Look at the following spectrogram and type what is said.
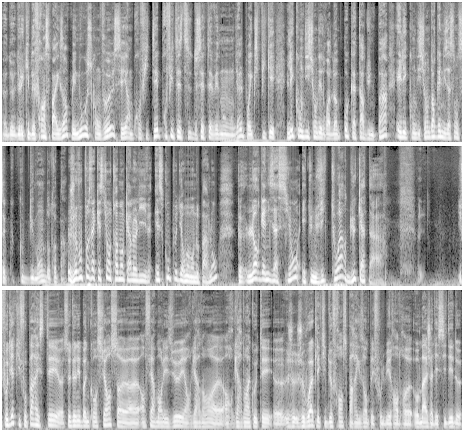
de, de l'équipe de France, par exemple. Mais nous, ce qu'on veut, c'est en profiter, profiter de cet événement mondial pour expliquer les conditions des droits de l'homme au Qatar d'une part et les conditions d'organisation de cette Coupe du Monde d'autre part. Je vous pose la question autrement, Carl Olive. Est-ce qu'on peut dire au moment où nous parlons que l'organisation est une victoire du Qatar? Il faut dire qu'il faut pas rester euh, se donner bonne conscience euh, en fermant les yeux et en regardant euh, en regardant à côté. Euh, je, je, vois que l'équipe de France, par exemple, il faut lui rendre euh, hommage, a décidé de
